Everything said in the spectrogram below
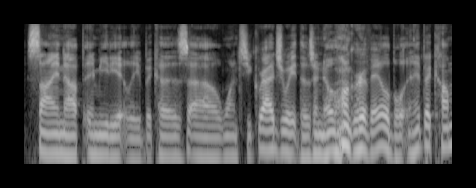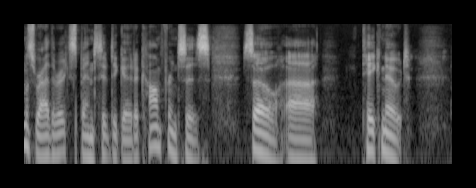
sign up immediately because uh, once you graduate, those are no longer available, and it becomes rather expensive to go to conferences. So uh, take note.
